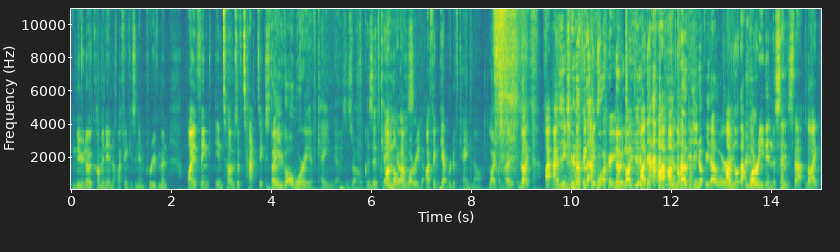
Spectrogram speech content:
Nuno coming in, I think, is an improvement. I think in terms of tactics, But though, you got to worry if Kane goes as well because if Kane I'm not goes, that worried. I think get rid of Kane now. Like, I, like, I, as in, You're I not think that it's, worried. no, like, I, I, I'm not. How could you not be that worried? I'm not that worried in the sense that like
